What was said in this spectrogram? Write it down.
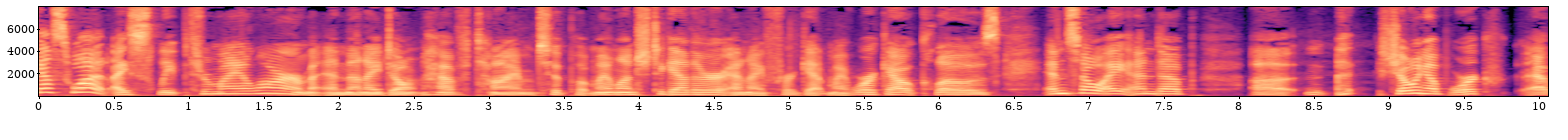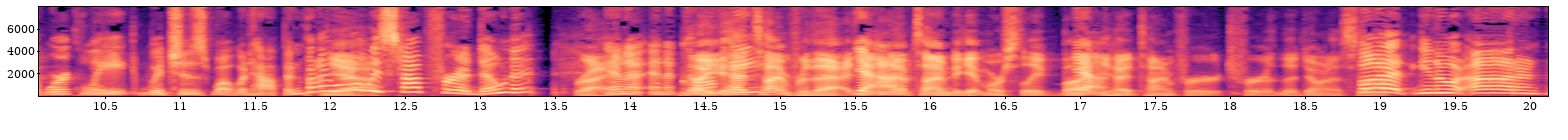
Guess what? I sleep through my alarm and then I don't have time to put my lunch together and I forget my workout clothes. And so I end up uh, showing up work at work late, which is what would happen. But I would always stop for a donut Right. and a and a coffee. no, you had time for that. You Yeah. didn't have time to get more sleep, but Yeah. you had time for for the donuts. But you know what? I don't.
